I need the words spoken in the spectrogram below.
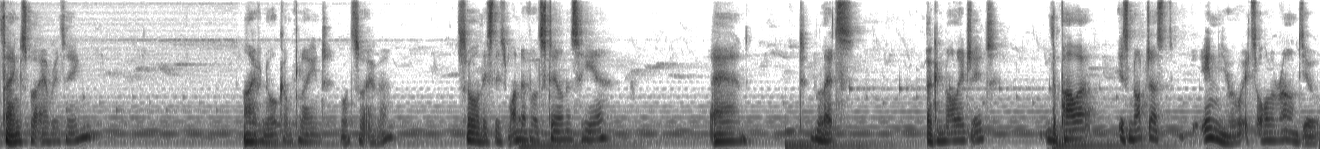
thanks for everything. I have no complaint whatsoever. So there's this wonderful stillness here and let's acknowledge it. The power is not just in you, it's all around you.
